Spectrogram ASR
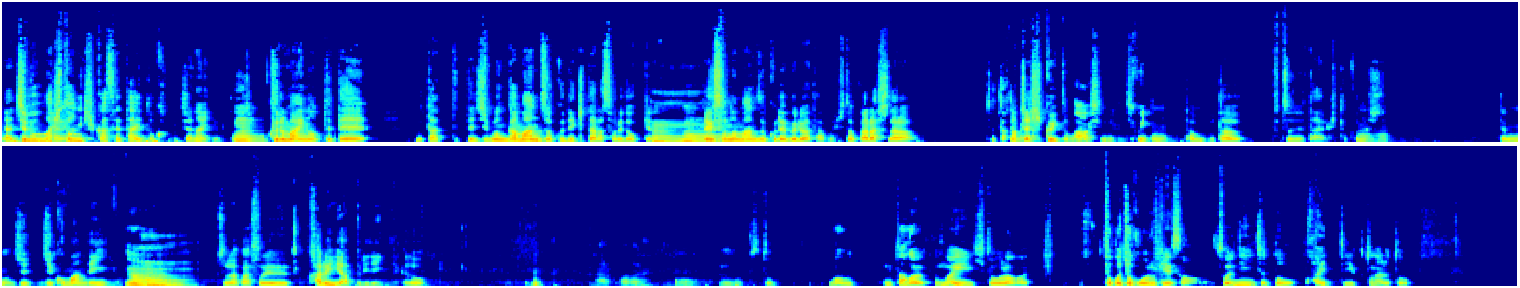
や自分は人に聞かせたいとかじゃないよ。うん。車に乗ってて、歌ってて、自分が満足できたらそれで OK うなの。ん、うん。で、その満足レベルは多分人からしたら、ちょっとめっちゃ低いと思うあ、し。低い。うん、多分歌う、普通に歌える人からしたら。でもじ、自己満でいいんよ。う。うんん。それだからそういう軽いアプリでいいんだけど、なるほどね。うん、ちょっと、まあ、う歌が上手い人らがちょこちょこおるけさ、それにちょっと入っていくとなると、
